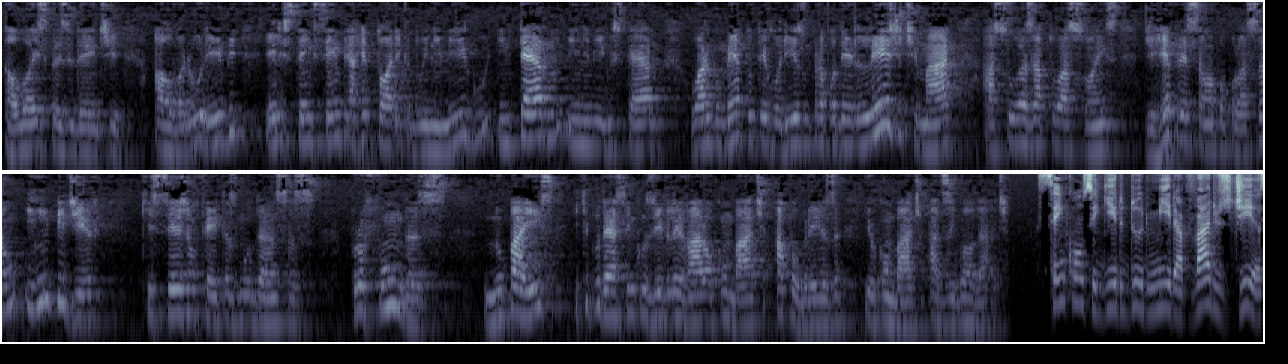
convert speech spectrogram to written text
ao ex-presidente Álvaro Uribe, eles têm sempre a retórica do inimigo interno e inimigo externo, o argumento do terrorismo para poder legitimar as suas atuações de repressão à população e impedir que sejam feitas mudanças profundas no país e que pudessem, inclusive, levar ao combate à pobreza e ao combate à desigualdade. Sem conseguir dormir há vários dias,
